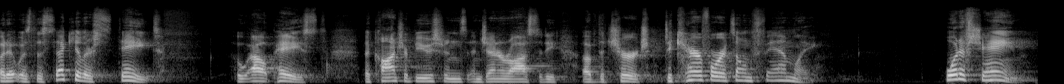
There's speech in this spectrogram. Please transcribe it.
but it was the secular state who outpaced the contributions and generosity of the church to care for its own family. What a shame.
